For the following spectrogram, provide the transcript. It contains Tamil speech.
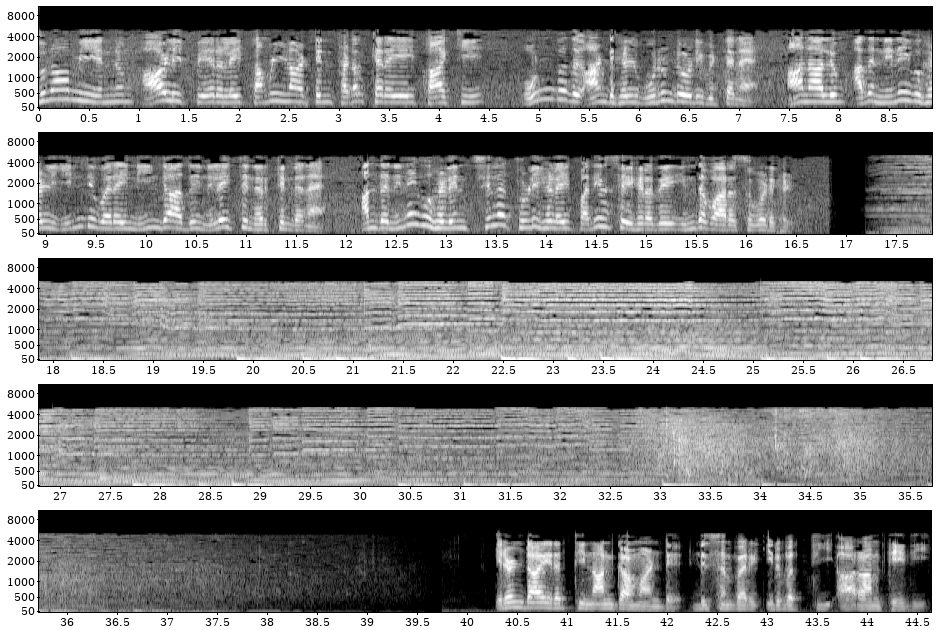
சுனாமி என்னும் ஆழி பேரலை தமிழ்நாட்டின் கடற்கரையை தாக்கி ஒன்பது ஆண்டுகள் உருண்டோடி விட்டன. ஆனாலும் அதன் நினைவுகள் இன்று வரை நீங்காது நிலைத்து நிற்கின்றன. அந்த நினைவுகளின் சில துளிகளை பதிவு செய்கிறது இந்த வார சுவடுகள். இரண்டாயிரத்தி நான்காம் ஆண்டு டிசம்பர் இருபத்தி ஆறாம் தேதி.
